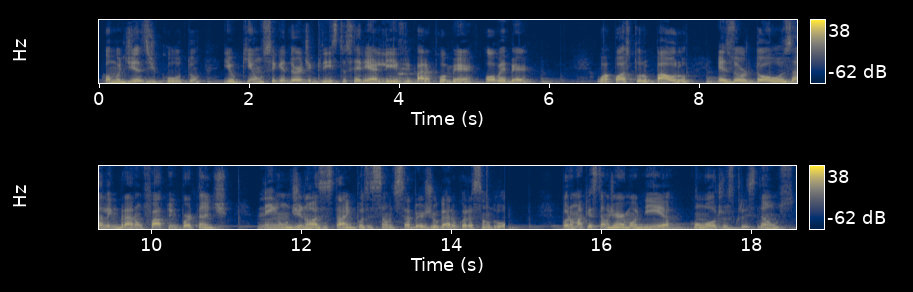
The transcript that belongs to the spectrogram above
como dias de culto e o que um seguidor de Cristo seria livre para comer ou beber. O apóstolo Paulo exortou-os a lembrar um fato importante: nenhum de nós está em posição de saber julgar o coração do outro. Por uma questão de harmonia com outros cristãos,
